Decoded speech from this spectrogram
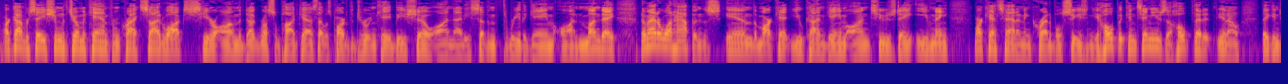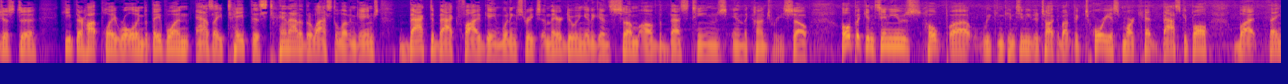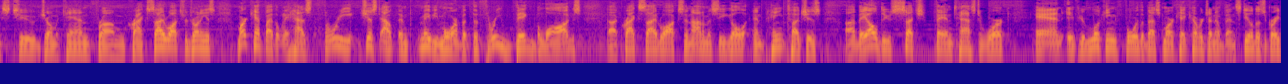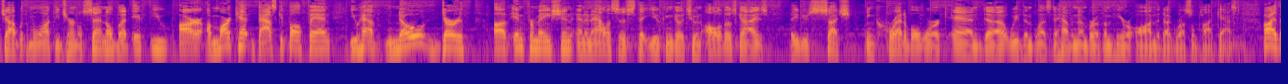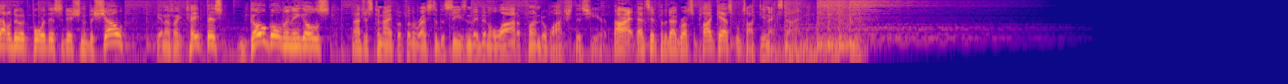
Our conversation with Joe McCann from Cracked Sidewalks here on the Doug Russell podcast. That was part of the Drew and KB show on 97.3 The Game on Monday. No matter what happens in the Marquette UConn game on Tuesday evening, Marquette's had an incredible season. You hope it continues. I hope that it, you know, they can just uh, keep their hot play rolling. But they've won, as I tape this, 10 out of their last 11 games, back to back five game winning streaks, and they're doing it against some of the best teams in the country. So, Hope it continues. Hope uh, we can continue to talk about victorious Marquette basketball. But thanks to Joe McCann from Crack Sidewalks for joining us. Marquette, by the way, has three just out, and maybe more, but the three big blogs uh, Crack Sidewalks, Anonymous Eagle, and Paint Touches. Uh, they all do such fantastic work. And if you're looking for the best Marquette coverage, I know Ben Steele does a great job with the Milwaukee Journal Sentinel. But if you are a Marquette basketball fan, you have no dearth of information and analysis that you can go to, and all of those guys, they do such incredible work, and uh, we've been blessed to have a number of them here on the Doug Russell podcast. All right, that'll do it for this edition of the show. Again, as I tape this, go Golden Eagles, not just tonight, but for the rest of the season. They've been a lot of fun to watch this year. All right, that's it for the Doug Russell podcast. We'll talk to you next time.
